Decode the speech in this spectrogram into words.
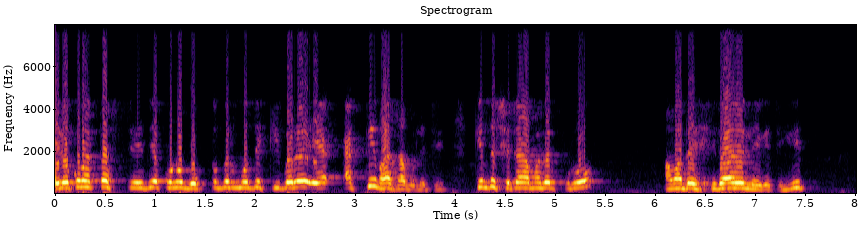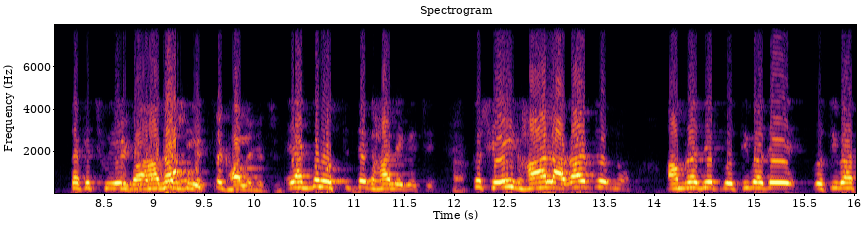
এরকম একটা স্টেজে কোনো বক্তব্যের মধ্যে কীভাবে একটি ভাষা বলেছে। কিন্তু সেটা আমাদের পুরো আমাদের হৃদয়ে লেগেছে। হিতটাকে ছুঁয়ে আঘাত দিয়ে ঘা লেগেছে। একদম অস্তিত্বে ঘা লেগেছে। হ্যাঁ। তো সেই ঘা লাগার জন্য আমরা যে প্রতিবাদে প্রতিবাদ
